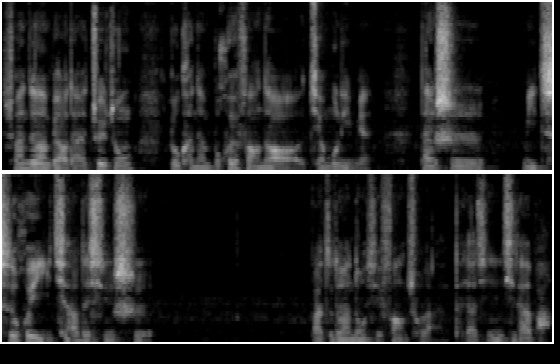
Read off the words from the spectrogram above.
虽然这段表白最终有可能不会放到节目里面，但是米吃会以其他的形式把这段东西放出来，大家敬请期待吧。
